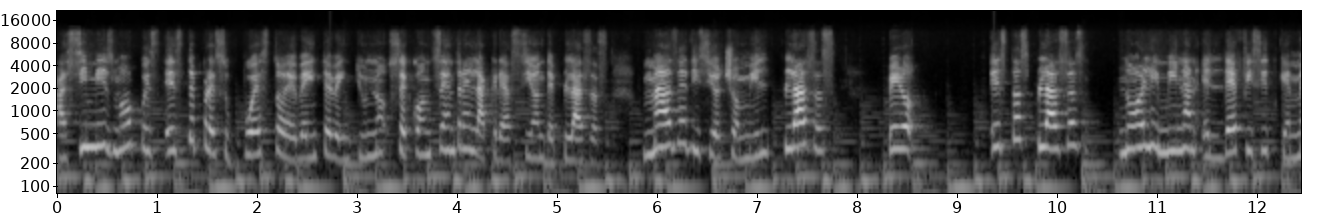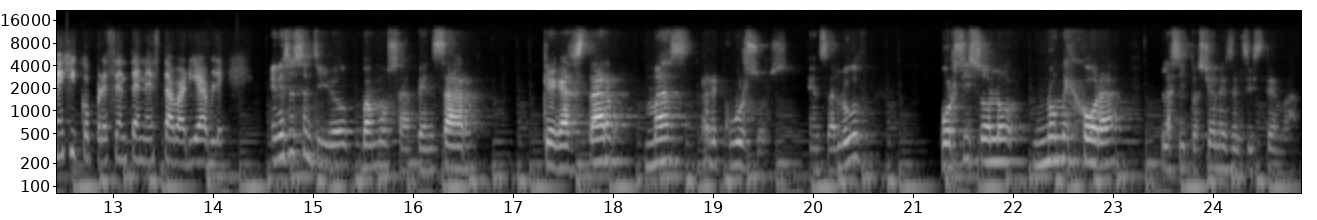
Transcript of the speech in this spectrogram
Asimismo, pues este presupuesto de 2021 se concentra en la creación de plazas, más de 18 mil plazas, pero estas plazas no eliminan el déficit que México presenta en esta variable. En ese sentido, vamos a pensar que gastar más recursos en salud por sí solo no mejora las situaciones del sistema.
